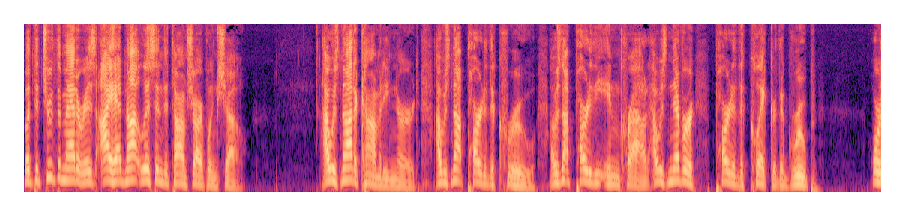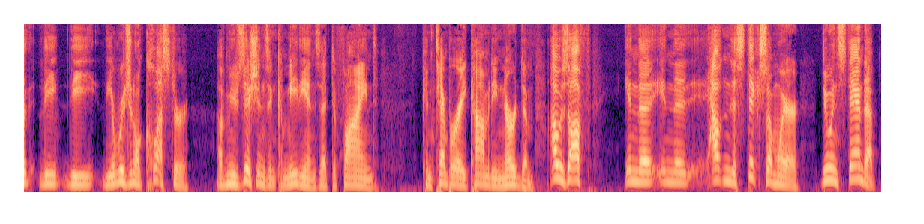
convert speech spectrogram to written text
But the truth of the matter is, I had not listened to Tom Scharpling's show. I was not a comedy nerd. I was not part of the crew. I was not part of the in crowd. I was never part of the clique or the group or the the the original cluster of musicians and comedians that defined contemporary comedy nerddom. I was off in the in the out in the sticks somewhere doing stand up.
